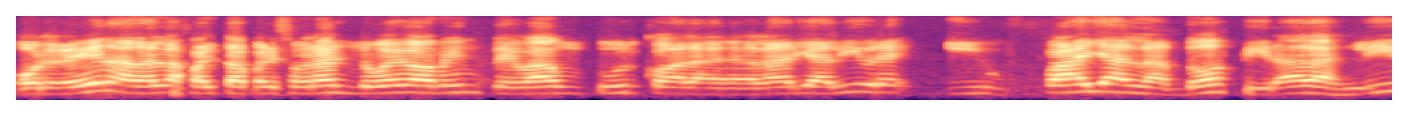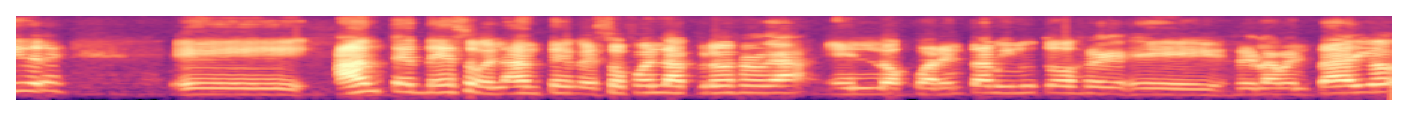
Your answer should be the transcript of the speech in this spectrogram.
ordena dar la falta personal. Nuevamente va un turco al área libre y falla las dos tiradas libres. Eh, antes de eso, antes, eso fue en la prórroga, en los 40 minutos eh, reglamentarios,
